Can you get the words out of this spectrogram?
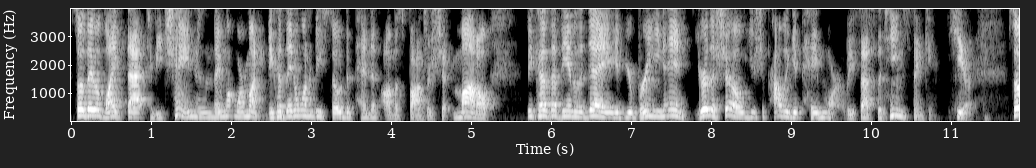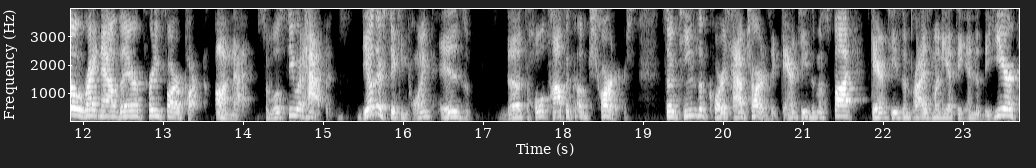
So they would like that to be changed and they want more money because they don't want to be so dependent on the sponsorship model because at the end of the day, if you're bringing in, you're the show, you should probably get paid more. At least that's the team's thinking here. So right now, they're pretty far apart on that. So we'll see what happens. The other sticking point is the, whole topic of charters. So teams, of course, have charters. It guarantees them a spot, guarantees them prize money at the end of the year,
